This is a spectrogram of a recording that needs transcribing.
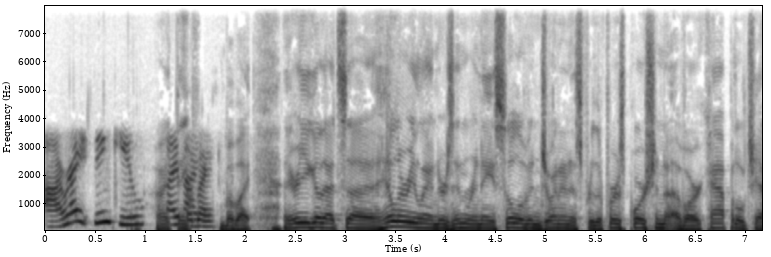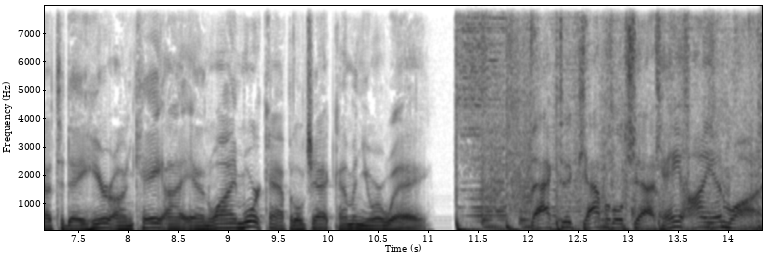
All right. Thank you. bye bye. Bye bye. There you go. That's uh, Hillary Landers and Renee Sullivan joining us for the first portion of our Capital Chat today here on KINY. More Capital Chat coming your way. Back to Capital Chat, KINY.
